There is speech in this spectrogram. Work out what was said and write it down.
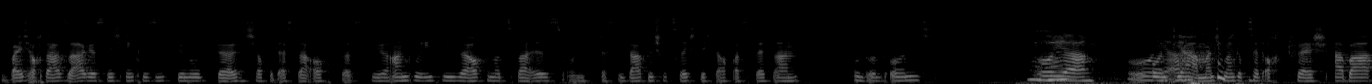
wobei ich auch da sage, es ist nicht inklusiv genug. Da, ich hoffe, dass da auch das für Android-User auch nutzbar ist und dass die datenschutzrechtlich da auch was bessern und, und, und. Oh ja. Oh, und ja, ja manchmal gibt es halt auch Trash, aber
